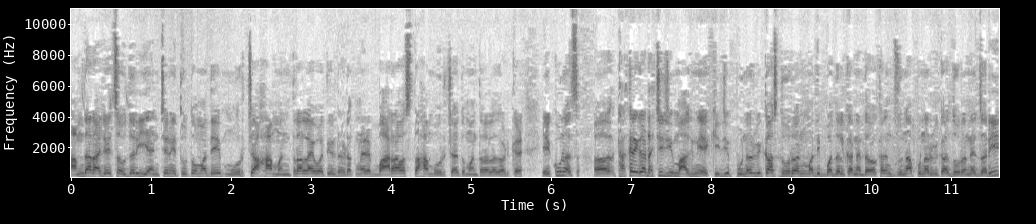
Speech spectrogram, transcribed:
आमदार अजय चौधरी यांच्या नेतृत्वामध्ये मोर्चा हा मंत्रालयावरती धडकणारे बारा वाजता हा मोर्चा आहे तो मंत्रालय धडकेल. एकूणच ठाकरे गटाची जी मागणी आहे की जी पुनर्विकास धोरणमध्ये बदल करण्यात यावा कारण जुना पुनर्विकास धोरण आहे. जरी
